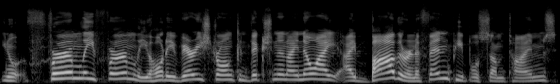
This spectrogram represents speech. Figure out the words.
you know, firmly, firmly hold a very strong conviction, and I know I, I bother and offend people sometimes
